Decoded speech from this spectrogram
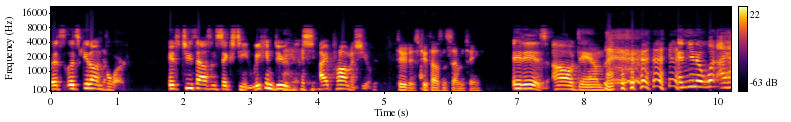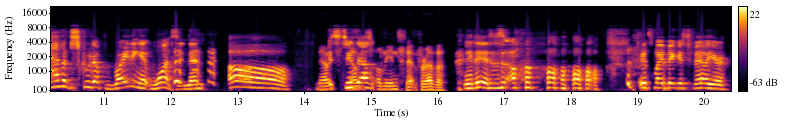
Let's let's get on board. It's 2016. We can do this. I promise you. Dude, it's 2017. It is. Oh damn. and you know what? I haven't screwed up writing it once, and then oh, now it's, it's 2000 now it's on the internet forever. It is. Oh, it's my biggest failure.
